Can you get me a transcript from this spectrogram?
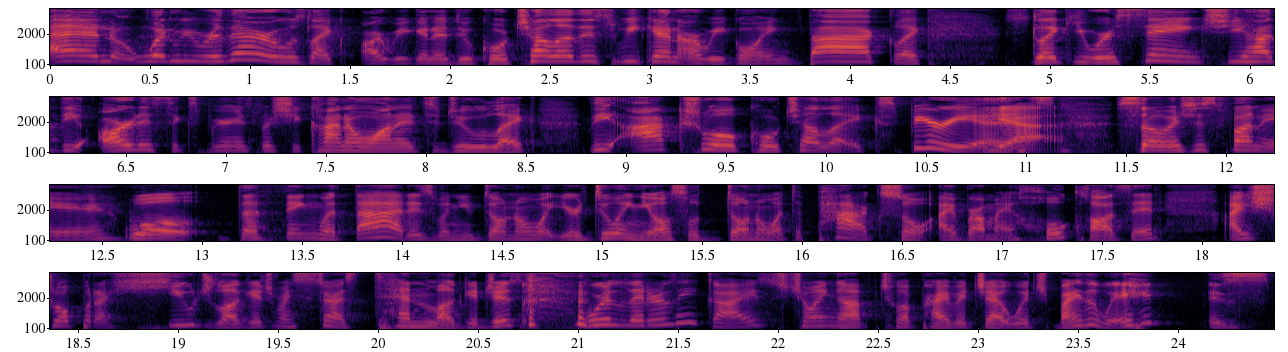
And when we were there, it was like, Are we gonna do Coachella this weekend? Are we going back? Like. Like you were saying, she had the artist experience, but she kind of wanted to do like the actual Coachella experience. Yeah. So it's just funny. Well, the thing with that is when you don't know what you're doing, you also don't know what to pack. So I brought my whole closet. I show up with a huge luggage. My sister has 10 luggages. We're literally, guys, showing up to a private jet, which, by the way, is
